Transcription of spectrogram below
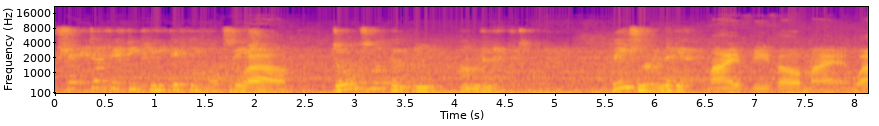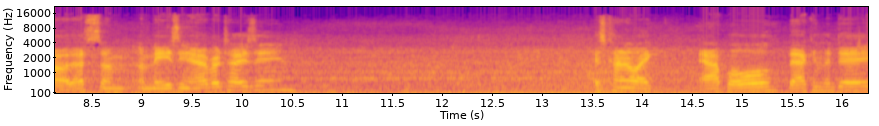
Sector 5350 Station. Wow. Doors will open on the left. Please mind the gap. My Vivo, my wow, that's some amazing advertising. It's kind of like Apple back in the day.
